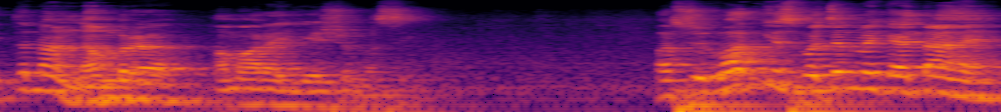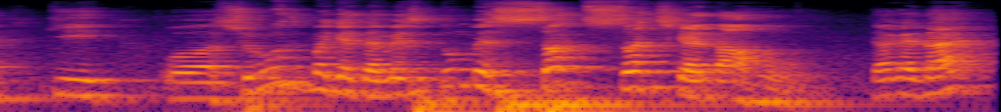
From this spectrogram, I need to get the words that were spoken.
इतना नम्र हमारा यीशु मसीह। और शुरुआत के इस वचन में कहता है कि शुरू में कहता है, मैं तुम में सच सच कहता हूँ। क्या कहता है?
